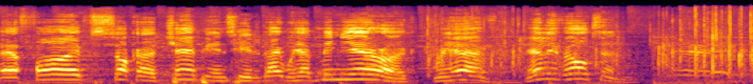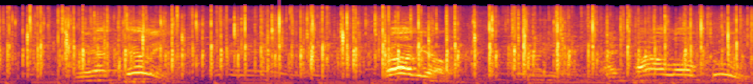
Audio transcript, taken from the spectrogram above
our five soccer champions here today. We have Mineiro, we have Ellie Velton, we have Kelly, Fabio, and Paolo Cruz.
